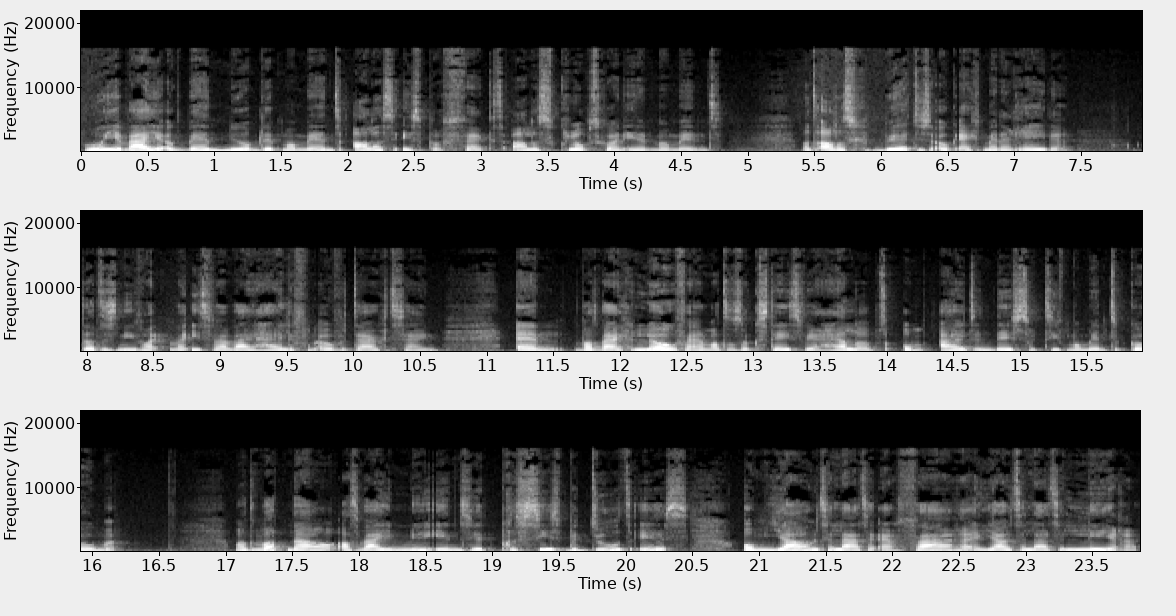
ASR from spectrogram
Hoe je, waar je ook bent nu op dit moment, alles is perfect. Alles klopt gewoon in het moment. Want alles gebeurt dus ook echt met een reden. Dat is in ieder geval iets waar wij heilig van overtuigd zijn. En wat wij geloven en wat ons ook steeds weer helpt om uit een destructief moment te komen. Want wat nou als waar je nu in zit precies bedoeld is om jou te laten ervaren en jou te laten leren?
